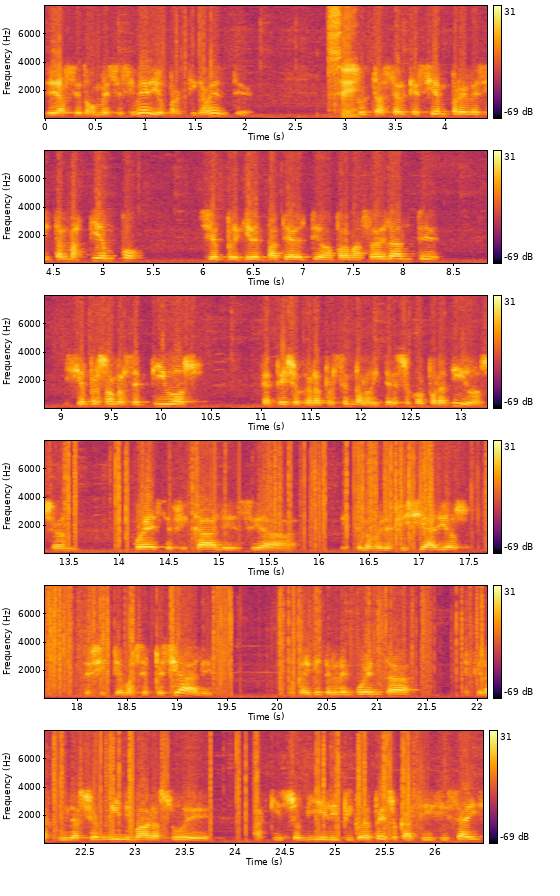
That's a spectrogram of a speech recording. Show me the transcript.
desde hace dos meses y medio prácticamente. Sí. Resulta ser que siempre necesitan más tiempo, siempre quieren patear el tema para más adelante y siempre son receptivos de aquellos que representan los intereses corporativos, sean jueces, fiscales, sea este, los beneficiarios de sistemas especiales. Lo que hay que tener en cuenta es que la jubilación mínima ahora sube a 15 mil y pico de pesos, casi 16,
